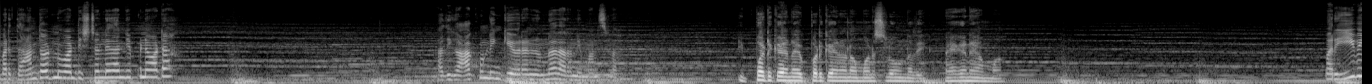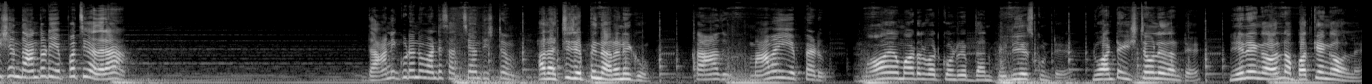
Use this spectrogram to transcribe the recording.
మరి దాంతో నువ్వంటే ఇష్టం లేదని చెప్పినావట? అది కాకుండా ఇంకెవరైనా ఉన్నారా నీ మనసులో? ఇప్పటికైనా ఇప్పటికైనా నా మనసులో ఉన్నది మేఘనే అమ్మా. మరి ఈ విషయం దాంతో చెప్పొచ్చు కదరా? దానికి కూడా నువ్వంటే సత్యాంత ఇష్టం. అది వచ్చి చెప్పింది అన్న నీకు? కాదు మామయ్య చెప్పాడు. మామయ్య మాటలు పట్టుకొని రేపు దాన్ని పెళ్ళి చేసుకుంటే నువ్వు అంటే ఇష్టం లేదంటే నేనేం కావాలి నా బతికేం కావాలి?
